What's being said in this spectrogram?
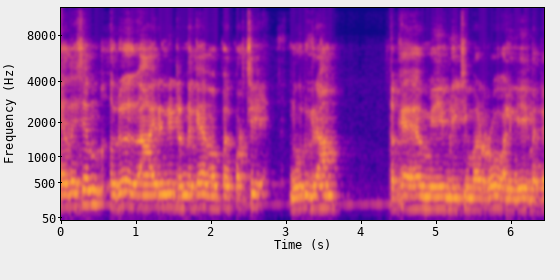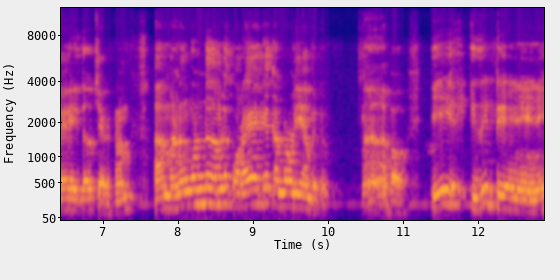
ഏകദേശം ഒരു ആയിരം ലിറ്ററിനൊക്കെ കുറച്ച് നൂറ് ഗ്രാം ഒക്കെ ഈ ബ്ലീച്ചിങ് പൗഡറോ അല്ലെങ്കിൽ മറ്റേ ഇതോ ചേർക്കണം. ആ മണം കൊണ്ട് നമ്മൾ കുറേയൊക്കെ കൺട്രോൾ ചെയ്യാൻ പറ്റും. അപ്പോൾ ഈ ഇത് ഇട്ട് കഴിഞ്ഞ്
